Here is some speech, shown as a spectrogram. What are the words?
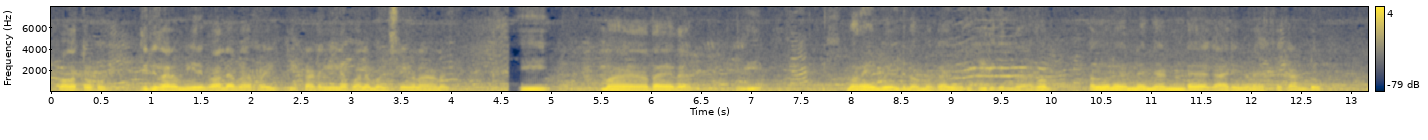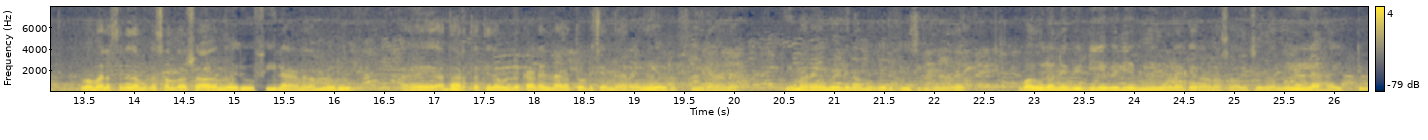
അപ്പോൾ അകത്തോട്ട് ഒത്തിരി തരം മീൻ പല വെറൈറ്റി കടലിലെ പല മത്സ്യങ്ങളാണ് ഈ അതായത് ഈ മറൈൻ വേൾഡ് നമുക്കായി ഒരുക്കിയിരിക്കുന്നത് അപ്പം അതുപോലെ തന്നെ ഞണ്ട് കാര്യങ്ങളൊക്കെ കണ്ടു. അപ്പോൾ മനസ്സിന് നമുക്ക് സന്തോഷമാകുന്ന ഒരു ഫീലാണ്. നമ്മളൊരു യഥാർത്ഥത്തിൽ നമ്മളൊരു കടലിനകത്തോട്ട് ചെന്ന് ഇറങ്ങിയ ഒരു ഫീലാണ് ഈ മറയാൻ വേണ്ടി നമുക്ക് ഒരുക്കി വെച്ചിരിക്കുന്നത്. അപ്പോൾ അതുപോലെ തന്നെ വലിയ വലിയ മീനുകളെയൊക്കെ കാണാൻ സാധിച്ചു. നല്ല ഹൈറ്റും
